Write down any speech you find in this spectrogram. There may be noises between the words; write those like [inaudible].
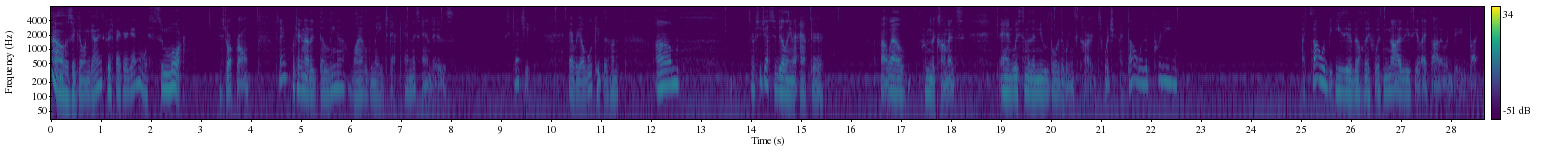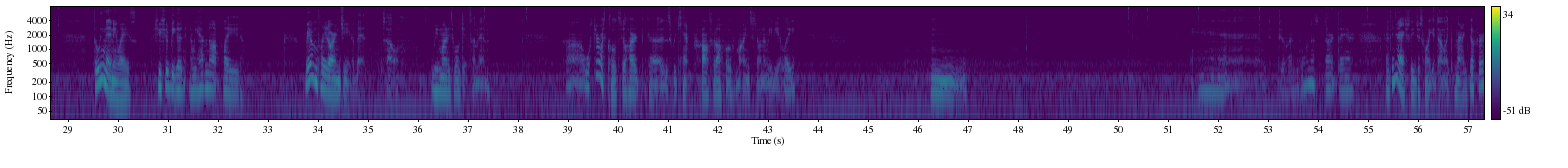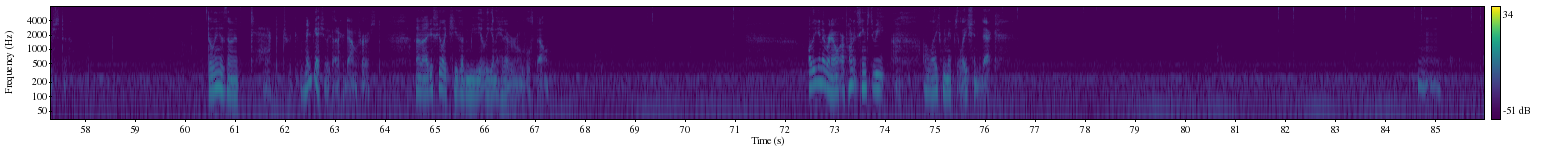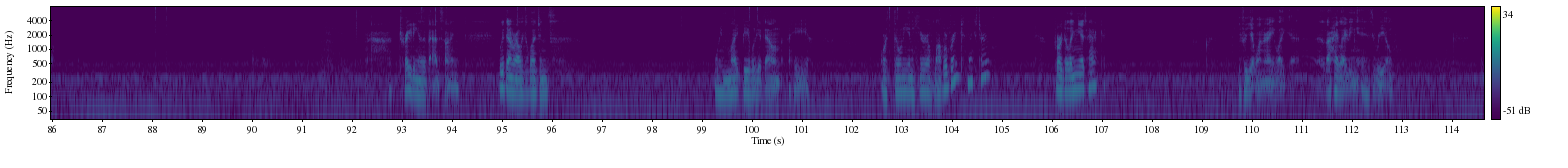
How's it going guys? Chris back here again with some more Historic Brawl. Today we're checking out a Delina Wild Mage deck and this hand is sketchy. There we go, we'll keep this one. Um, I suggested Delina after, uh, well, from the comments and with some of the new Lord of the Rings cards, which I thought was a pretty... I thought would be easy to build. [laughs] It was not as easy as I thought it would be, but Delina anyways. She should be good, and we have not played... We haven't played RNG in a bit, so we might as well get some in. Uh, we'll start with Coldsteel Heart because we can't profit off of Mind Stone immediately. Hmm. And do I want to start there? I think I actually just want to get down like Magda first. Is an attack trigger. Maybe I should have got her down first. I don't know, I just feel like she's immediately going to hit a removal spell. Although you never know, our opponent seems to be a life manipulation deck. Trading is a bad sign. We down Relic of Legends. We might be able to get down a Orthion Hero of Lavabrink next turn for a Delina attack. If we get one right, like uh, the highlighting is real.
